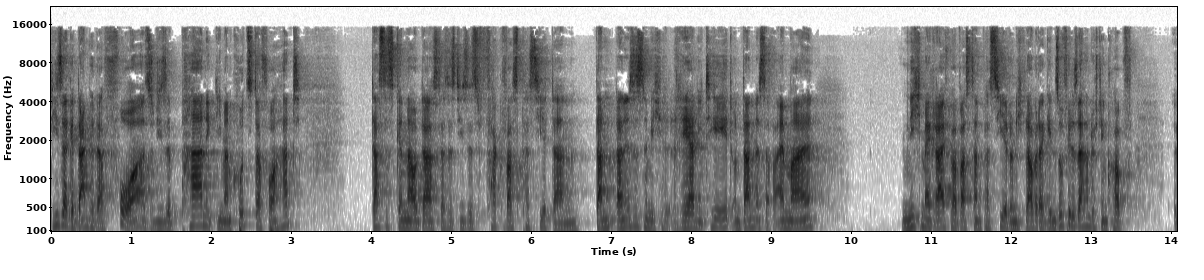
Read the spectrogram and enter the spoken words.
dieser Gedanke davor, also diese Panik, die man kurz davor hat, das ist genau das. Das ist dieses Fuck, was passiert dann? Dann, dann ist es nämlich Realität und dann ist auf einmal nicht mehr greifbar, was dann passiert. Und ich glaube, da gehen so viele Sachen durch den Kopf. Äh,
